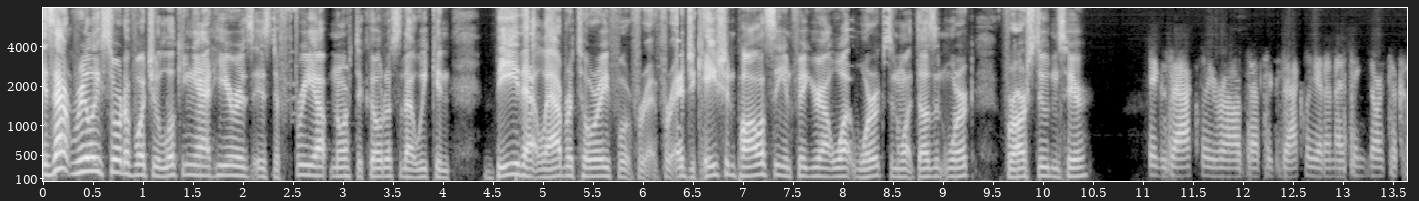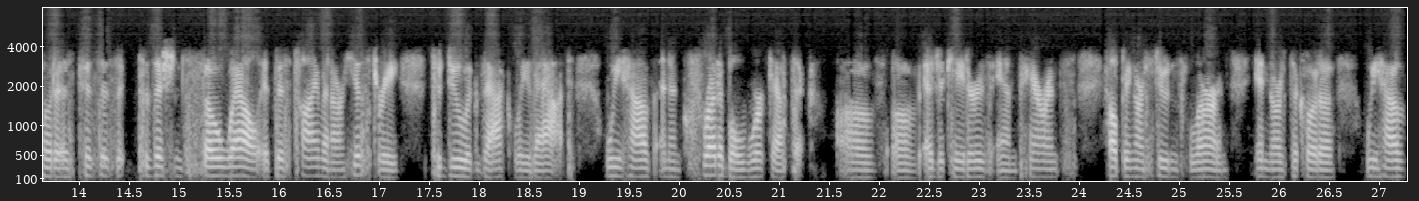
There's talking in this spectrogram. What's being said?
Is that really sort of what you're looking at here? Is is to free up North Dakota so that we can be that laboratory for for for education policy and figure out what works and what doesn't work for our students here? Exactly, Rob. That's exactly it. And I think North Dakota is positioned so well at this time in our history to do exactly that. We have an incredible work ethic of, of educators and parents helping our students learn in North Dakota. We have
